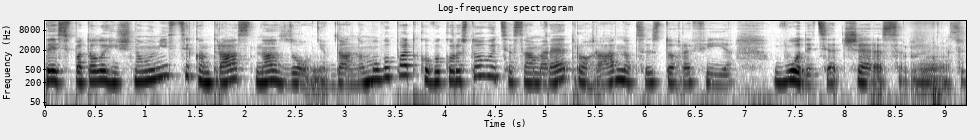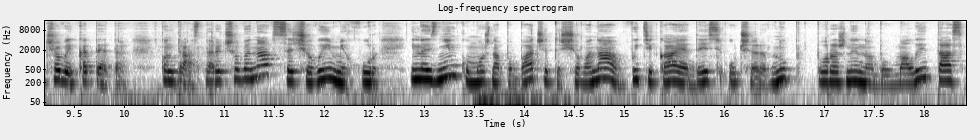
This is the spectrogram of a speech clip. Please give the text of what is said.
десь в патологічному місці контраст назовні. В даному випадку використовується саме ретроградна цистографія. Вводиться через сечовий катетер, контрастна речовина, сечовий міхур. І на знімку можна побачити, що вона витікає десь у черевну порожнину або в малий таз,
